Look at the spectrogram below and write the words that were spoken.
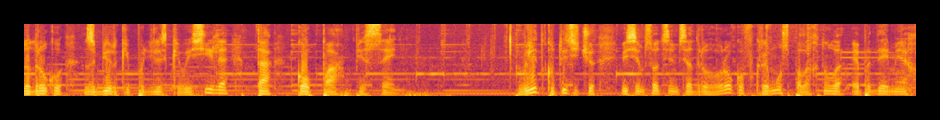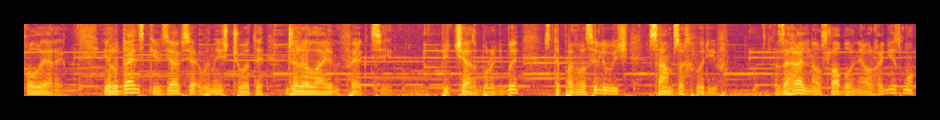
до друку збірки Подільське весілля та Копа пісень. Влітку 1872 року в Криму спалахнула епідемія холери, і Руданський взявся винищувати джерела інфекції. Під час боротьби Степан Васильович сам захворів. Загальне ослаблення організму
